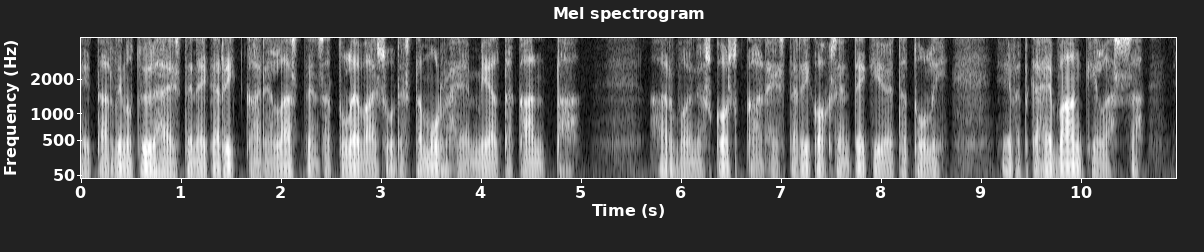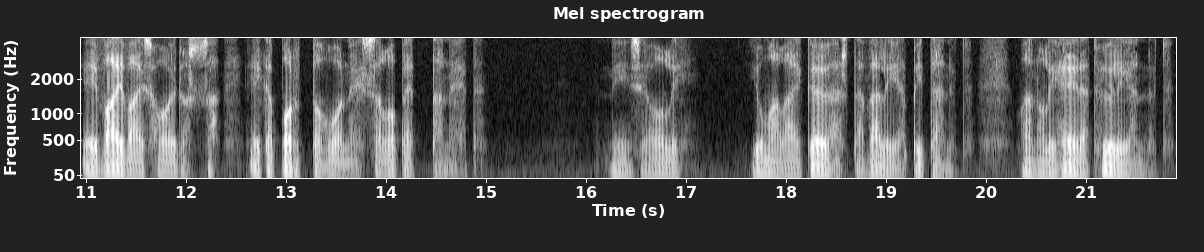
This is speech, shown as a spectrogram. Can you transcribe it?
Ei tarvinnut ylhäisten eikä rikkaiden lastensa tulevaisuudesta murheen mieltä kantaa. Harvoin jos koskaan heistä rikoksen tekijöitä tuli, eivätkä he vankilassa, ei vaivaishoidossa eikä porttohuoneissa lopettaneet. Niin se oli. Jumala ei köyhästä väliä pitänyt, vaan oli heidät hyljännyt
